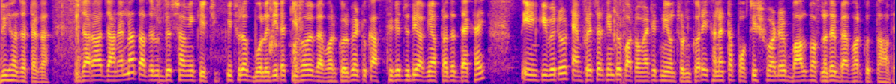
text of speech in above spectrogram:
দুই হাজার টাকা। যারা জানেন না, তাদের উদ্দেশ্যে আমি কিছু, কিছুটা বলে দিই এটা কীভাবে ব্যবহার করবে একটু কাছ থেকে যদি আমি আপনাদের দেখাই, এই ইনকিউবেটর টেম্পারেচার কিন্তু অটোমেটিক নিয়ন্ত্রণ করে। এখানে একটা পঁচিশ ওয়ার্ডের বাল্ব আপনাদের ব্যবহার করতে হবে।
